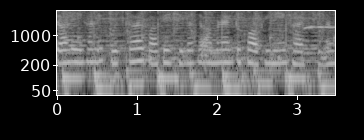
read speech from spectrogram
স্টলে এখানে ফুচকা আর কফি ছিল, তো আমরা একটু কফি নিয়ে খাচ্ছিলাম।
